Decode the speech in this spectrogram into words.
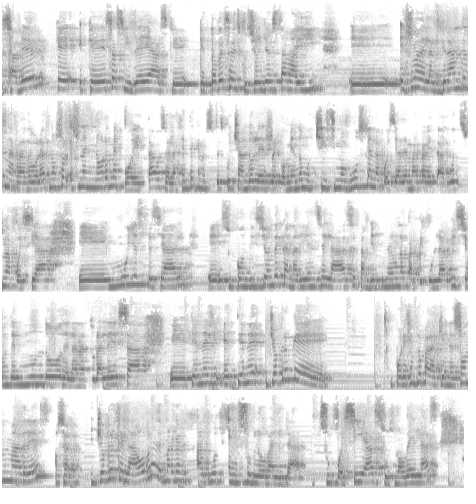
saber que, que esas ideas, que, que toda esa discusión ya estaba ahí, eh, es una de las grandes narradoras, no solo es una enorme poeta, o sea, la gente que nos está escuchando les recomiendo muchísimo, busquen la poesía de Margaret Atwood, es una poesía eh, muy especial, eh, su condición de canadiense la hace también tener una particular visión del mundo, de la naturaleza, eh, tiene, eh, tiene, yo creo que por ejemplo, para quienes son madres, o sea, yo creo que la obra de Margaret Atwood en su globalidad, su poesía, sus novelas,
